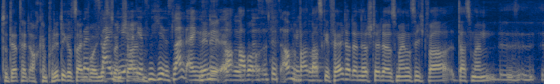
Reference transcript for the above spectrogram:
zu der Zeit auch kein Politiker sein aber wollen, das zu entscheiden. hat jetzt nicht jedes Land eingeführt, nee, nee, also aber das ist jetzt auch nicht was, so. Was gefällt hat an der Stelle aus meiner Sicht war, dass man äh,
